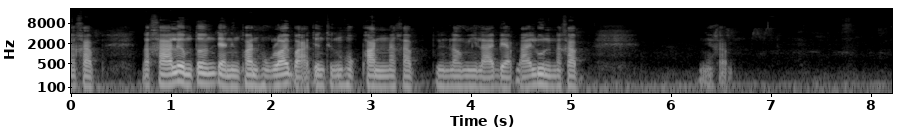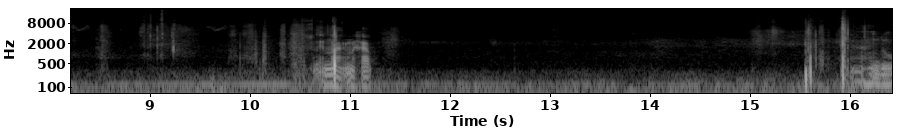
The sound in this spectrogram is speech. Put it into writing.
นะครับ ราคาเริ่มต้นตั้งแต่ 1,600 บาทจนถึง 6,000 นะครับ ปืนเรามีหลายแบบหลายรุ่นนะครับ นี่ครับ สวยมากนะครับ ให้ดู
